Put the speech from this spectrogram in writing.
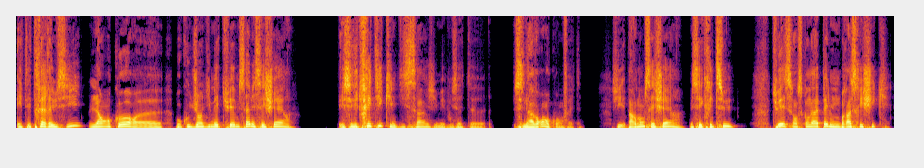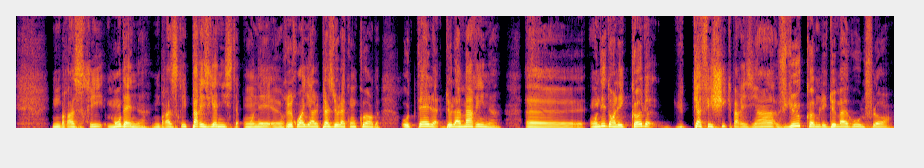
était très réussi. Là encore, euh, beaucoup de gens disent mais tu aimes ça, mais c'est cher. Et c'est des critiques qui me disent ça. Je dis mais vous êtes, euh, c'est navrant quoi en fait. Je dis pardon, c'est cher, mais c'est écrit dessus. Tu es dans ce qu'on appelle une brasserie chic une brasserie mondaine, une brasserie parisianiste. On est euh, rue Royale, place de la Concorde, hôtel de la Marine. Euh, on est dans les codes du café chic parisien, vieux comme les deux magots ou le Flore.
